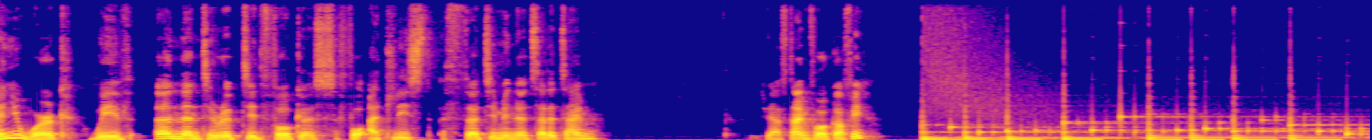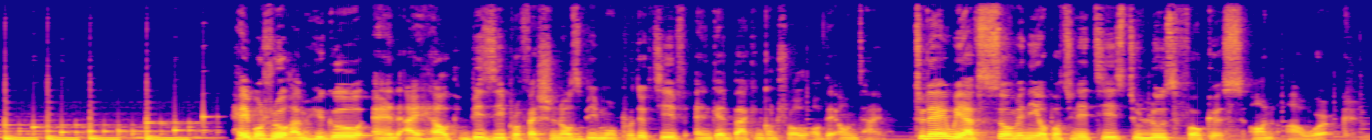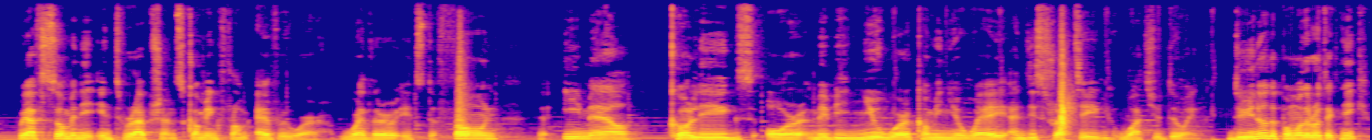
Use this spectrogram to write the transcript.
Can you work with uninterrupted focus for at least 30 minutes at a time? Do you have time for a coffee? Hey, bonjour, I'm Hugo and I help busy professionals be more productive and get back in control of their own time. Today we have so many opportunities to lose focus on our work. We have so many interruptions coming from everywhere, whether it's the phone, the email, colleagues, or maybe new work coming your way and disrupting what you're doing. Do you know the Pomodoro technique?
